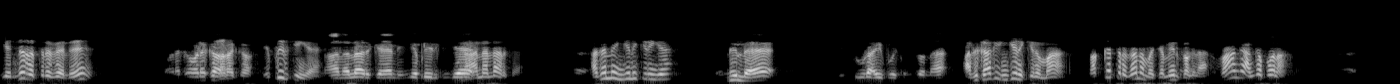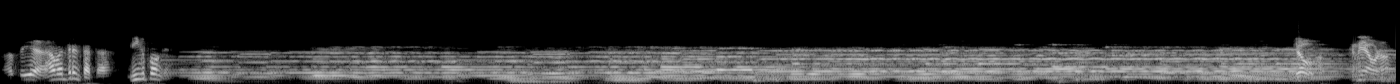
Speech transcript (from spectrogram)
என்ன ரத்ன வேலு? வணக்கம் வணக்கம். வணக்கம். எப்படி இருக்கீங்க? நான் நல்லா இருக்கேன். நீங்க எப்படி இருக்கீங்க? நான் நல்லா இருக்கேன். அதென்ன இங்க நிக்கிறீங்க? இல்ல சூடாகி போச்சுன்னு சொன்னேன் அதுக்காக இங்க நிக்கணுமா பக்கத்துல தான் நம்ம ஜமீன் பங்களா. வாங்க அங்க போலாம். ஆசையா நான் வந்துறேன் தாத்தா. நீங்க போங்க. யோ என்னையா வேணும்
